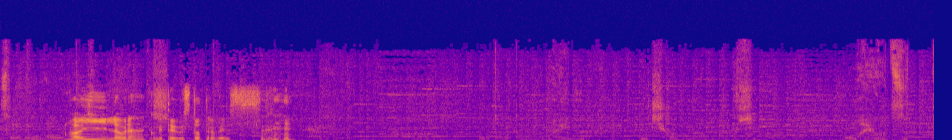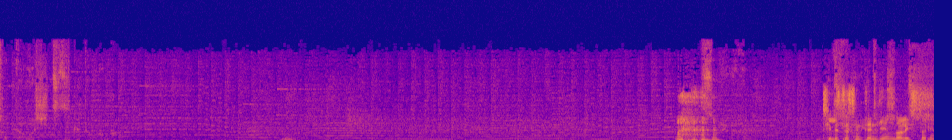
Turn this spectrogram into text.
それでもなお Ay, Laura, con que te gustó otra vez. 弟のお前に内派の名を託しお前をずっと騙し続けたまま ¿Sí le estás entendiendo a la historia?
